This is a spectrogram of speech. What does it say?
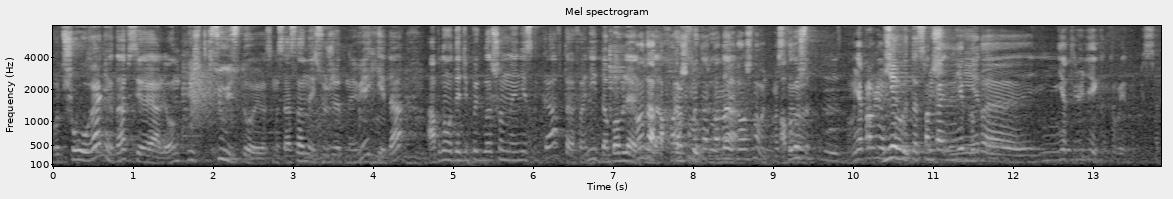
вот шоураннер, да, в сериале, он пишет всю историю, в смысле, основные сюжетные веки, да, а потом вот эти приглашенные несколько авторов, они добавляют Ну туда, да, по-хорошему так конструктор, оно да. и должно быть. Просто А потому что у меня проблема, что это пока смешно, не некуда, нет людей, которые это писали.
